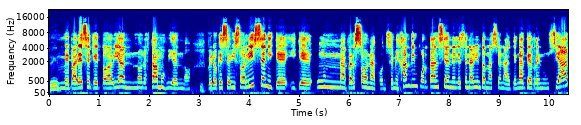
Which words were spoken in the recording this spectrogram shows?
Me parece que todavía no lo estamos viendo, pero que se visualicen y que, y que una persona con semejante importancia en el escenario internacional tenga que renunciar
